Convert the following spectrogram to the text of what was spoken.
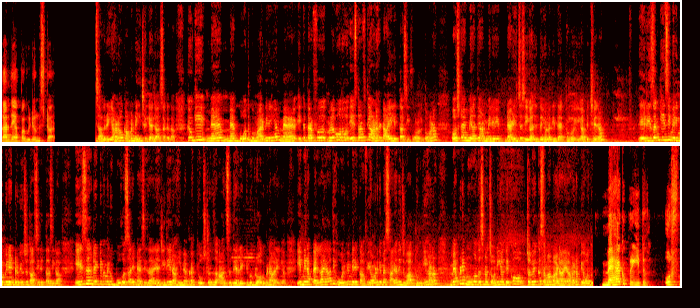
ਕਰਦੇ ਆਪਾਂ ਵੀਡੀਓ ਨੂੰ ਸਟਾਰਟ ਚੱਲ ਰਹੀ ਹੈ ਹਨਾ, ਉਹ ਕੰਮ ਨਹੀਂ ਛੱਡਿਆ ਜਾ ਸਕਦਾ। ਕਿਉਂਕਿ ਮੈਂ ਮੈਂ ਬਹੁਤ ਬਿਮਾਰ ਵੀ ਰਹੀ ਹਾਂ, ਮੈਂ ਇੱਕ ਤਰਫ, ਮਤਲਬ ਉਦੋਂ ਇਸ ਤਰਫ ਧਿਆਨ ਹਟਾ ਹੀ ਲਿੱਤਾ ਸੀ ਫੋਨ ਤੋਂ, ਹਨਾ। ਉਸ ਟਾਈਮ ਮੇਰਾ ਧਿਆਨ ਮੇਰੇ ਡੈਡੀ 'ਚ ਸੀਗਾ, ਜਿੱਦਾਂ ਹੀ ਉਹਨਾਂ ਦੀ ਡੈਥ ਹੋਈ ਆ ਪਿੱਛੇ ਜਾ ਤੇ ਰੀਜ਼ਨ ਕੀ ਸੀ, ਮੇਰੀ ਮੰਮੀ ਨੇ ਇੰਟਰਵਿਊ 'ਚ ਦੱਸ ਹੀ ਦਿੱਤਾ ਸੀਗਾ। ਇਸ ਰਿਲੇਟਿਵ ਮੈਨੂੰ ਬਹੁਤ ਸਾਰੇ ਮੈਸੇਜ ਆ ਰਹੇ ਆ, ਜਿਹਦੇ ਰਾਹੀਂ ਮੈਂ ਆਪਣਾ ਕੁਐਸਚਨਸ ਆਨਸਰ ਦੇ ਰਿਲੇਟਿਵ ਵਲੌਗ ਬਣਾ ਰਹੀ ਹਾਂ। ਇਹ ਮੇਰਾ ਪਹਿਲਾ ਆ ਤੇ ਹੋਰ ਵੀ ਮੇਰੇ ਕਾਫੀ ਆਉਣਗੇ, ਮੈਂ ਸਾਰਿਆਂ ਦੇ ਜਵਾਬ ਦੂੰਗੀ ਹਨਾ। ਮੈਂ ਆਪਣੇ ਮੂੰਹੋਂ ਦੱਸਣਾ ਚਾਹੁੰਦੀ ਆ ਦੇਖੋ, ਚਲੋ ਇੱਕ ਸਮਾਂ ਮਾੜਾ ਆਇਆ, ਹਨਾ, ਪਿਓ ਮਹਿਕਪ੍ਰੀਤ ਉਰਫ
